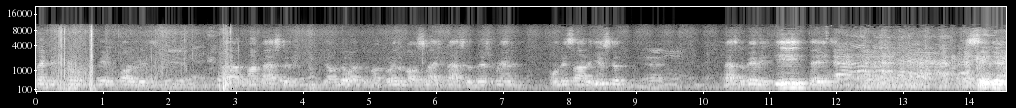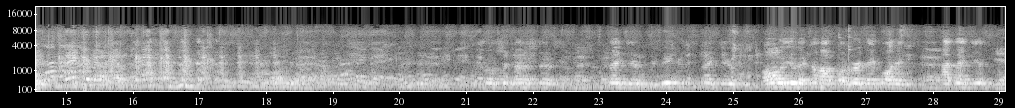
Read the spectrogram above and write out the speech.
Thank you for being part of this. Uh, my pastor, y'all know, I- my brother-in-law slash pastor, best friend on this side of Houston, Pastor Benny E. Hayes, Senior. Associate ministers, thank you, you deacons, thank you. All of you that come out for a birthday party, I thank you. Yeah,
